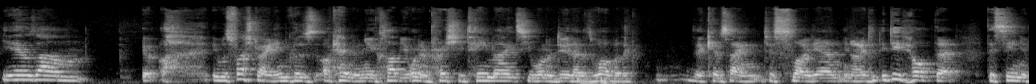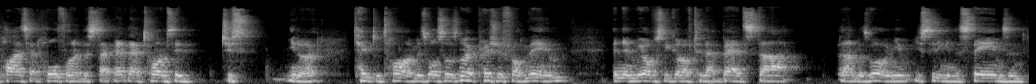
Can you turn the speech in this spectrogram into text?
Yeah, it was um, it, it was frustrating because I came to a new club. You want to impress your teammates, you want to do that as well, but they, they kept saying just slow down. You know, it, it did help that the senior players at Hawthorn at the sta- at that time said just you know take your time as well. So there was no pressure from them, and then we obviously got off to that bad start um, as well. And you, you're sitting in the stands and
